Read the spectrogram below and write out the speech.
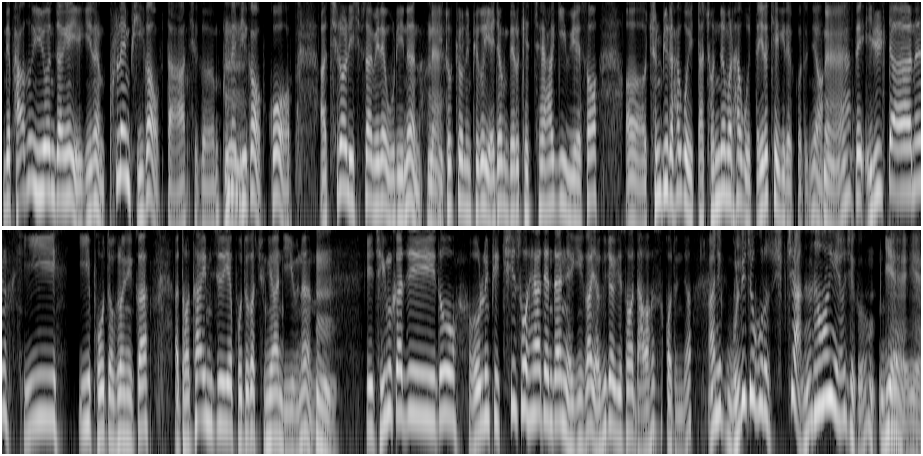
근데 바흐 위원장의 얘기는 플랜 B가 없다. 지금 플랜 음. B가 없고 7월 아, 23일에 우리는 네. 도쿄올림픽을 예정대로 개최하기 위해서 어 준비를 하고 있다. 전념을 하고 있다. 이렇게 얘기를 했거든요. 네. 근데 일단은 이이 보도 그러니까 더 타임즈의 보도가 중요한 이유는 음. 이 지금까지도 올림픽 취소해야 된다는 얘기가 여기저기서 나왔었거든요. 아니 물리적으로 쉽지 않은 상황이에요 지금. 예, 예. 예.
